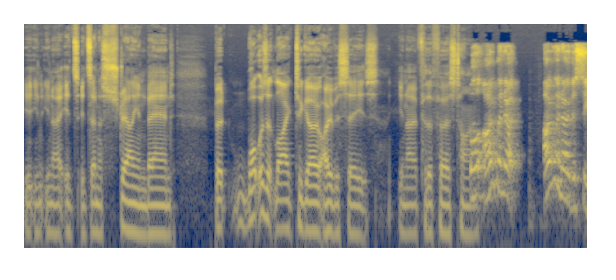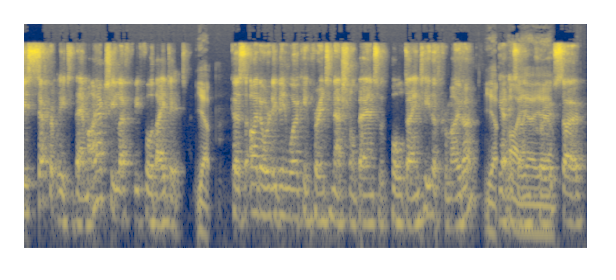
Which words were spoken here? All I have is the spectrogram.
you, you know, it's it's an Australian band, but what was it like to go overseas? You know, for the first time. Well, I went I went overseas separately to them. I actually left before they did. Yep. Because I'd already been working for international bands with Paul Dainty, the promoter. Yep. He had his oh, own yeah, crew. Yeah. So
